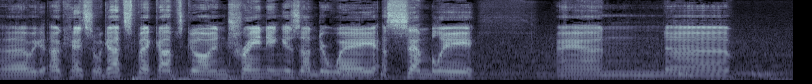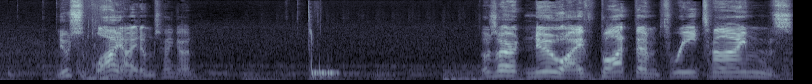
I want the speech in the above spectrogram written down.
uh, we okay, so we got Spec Ops going. Training is underway. Assembly. And, uh... New supply items. Hang on. Those aren't new. I've bought them three times.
